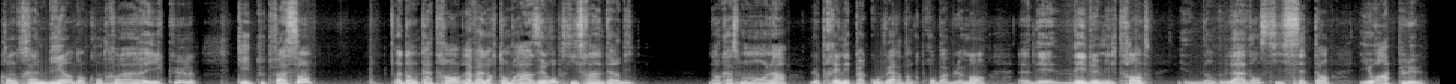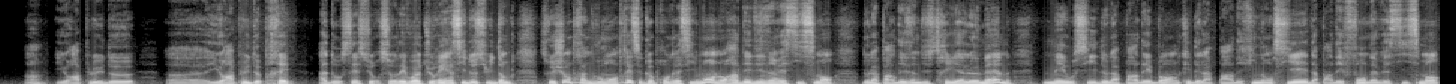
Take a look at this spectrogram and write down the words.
contre un bien, donc contre un véhicule, qui de toute façon, dans 4 ans, la valeur tombera à zéro parce qu'il sera interdit. Donc à ce moment-là, le prêt n'est pas couvert, donc probablement euh, dès, dès 2030, donc là dans 6-7 ans, il y aura plus Hein. il y aura plus de, euh, il y aura plus de prêts adossés sur, sur des voitures et ainsi de suite. Donc, ce que je suis en train de vous montrer, c'est que progressivement, on aura des désinvestissements de la part des industriels eux-mêmes, mais aussi de la part des banques et de la part des financiers, de la part des fonds d'investissement.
